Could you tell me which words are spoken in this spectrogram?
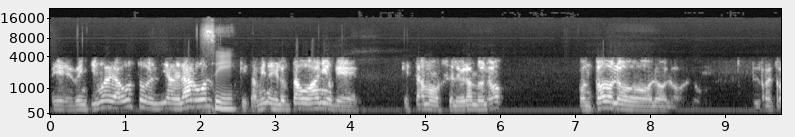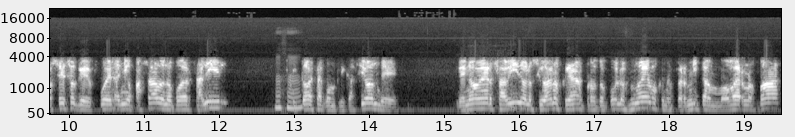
eh, 29 de agosto, el Día del Árbol, que también es el octavo año que, que estamos celebrándolo con todo lo, lo, el retroceso que fue el año pasado, no poder salir, y toda esta complicación de, de no haber sabido los ciudadanos crear protocolos nuevos que nos permitan movernos más.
